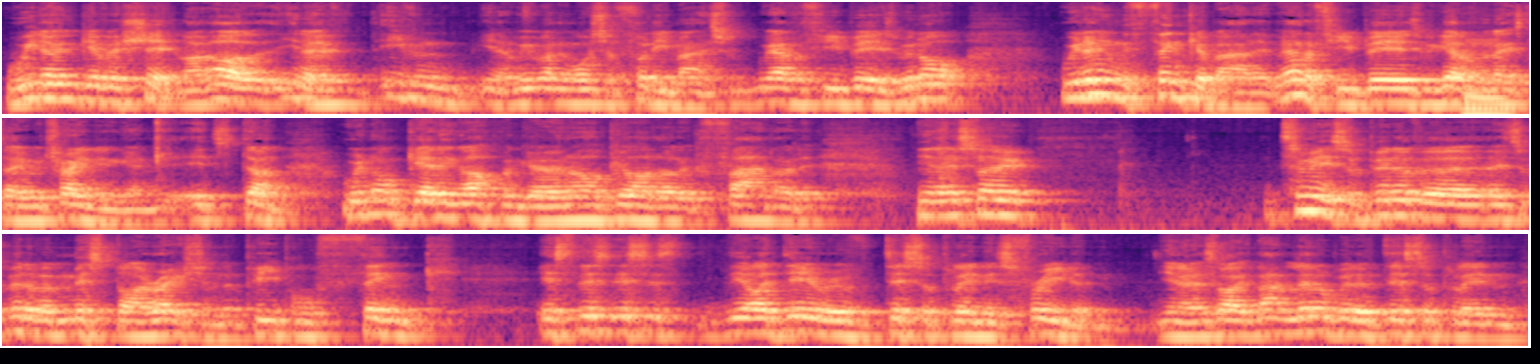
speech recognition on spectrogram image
we don't give a shit. Like, oh, you know, even you know, we went and watched a footy match. We have a few beers. We're not. We don't even think about it. We had a few beers. We get up the hmm. next day. We're training again. It's done. We're not getting up and going, "Oh God, I look fat." I did-" You know, so to me, it's a bit of a it's a bit of a misdirection that people think it's this this is the idea of discipline is freedom. You know, it's like that little bit of discipline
